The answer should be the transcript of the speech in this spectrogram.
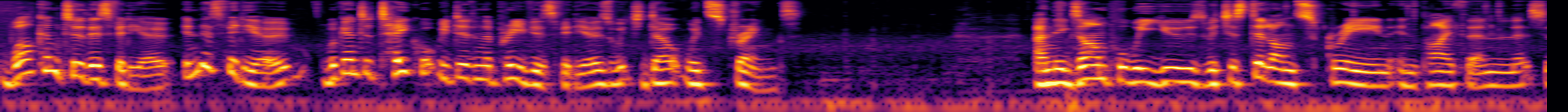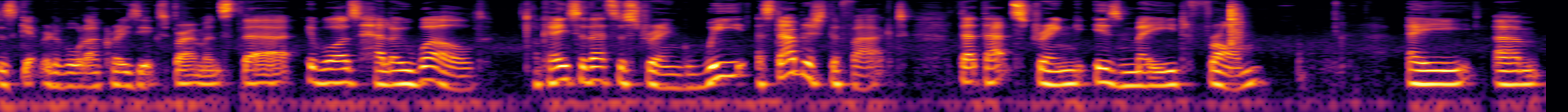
welcome to this video. In this video, we're going to take what we did in the previous videos, which dealt with strings. And the example we used, which is still on screen in Python, let's just get rid of all our crazy experiments there, it was hello world. Okay, so that's a string. We established the fact that that string is made from a, um,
